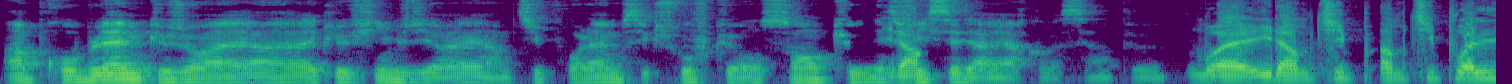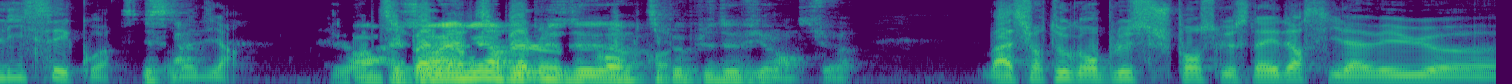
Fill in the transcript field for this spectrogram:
un problème que j'aurais avec le film, je dirais, un petit problème, c'est que je trouve qu'on sent que Netflix est derrière, quoi. C'est un peu. Ouais, il a un petit, un petit poil lissé, quoi, C'est on ça. va dire. J'aurais aimé un peu plus de, un petit peu plus de violence, tu vois. Bah, surtout qu'en plus, je pense que Snyder, s'il avait eu euh,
